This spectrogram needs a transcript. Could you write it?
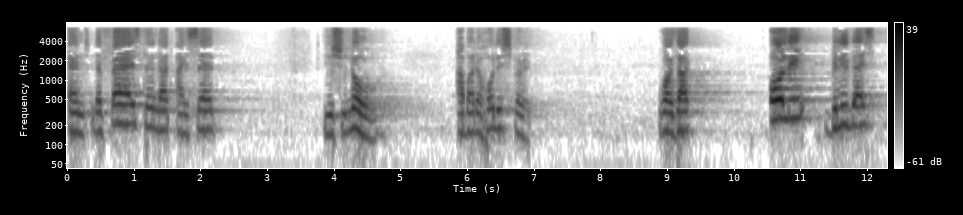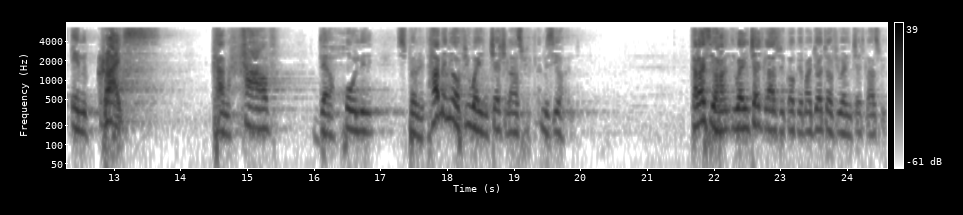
And the first thing that I said you should know about the Holy Spirit was that only believers in Christ can have the Holy Spirit. How many of you were in church last week? Let me see your hand. Can I see your hand? You were in church last week. Okay, majority of you were in church last week.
